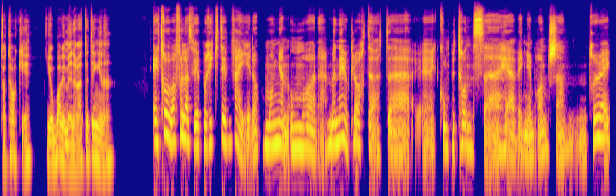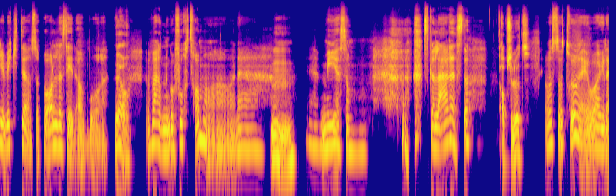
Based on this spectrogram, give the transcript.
ta tak i? Jobber vi med de rette tingene? Jeg tror i hvert fall at vi er på riktig vei da, på mange områder, men det er jo klart at eh, kompetanseheving i bransjen tror jeg er viktig altså, på alle sider av bordet. Ja. Verden går fort framover, og det Mm. er mye som skal læres, da. Absolutt. Og så tror jeg òg det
